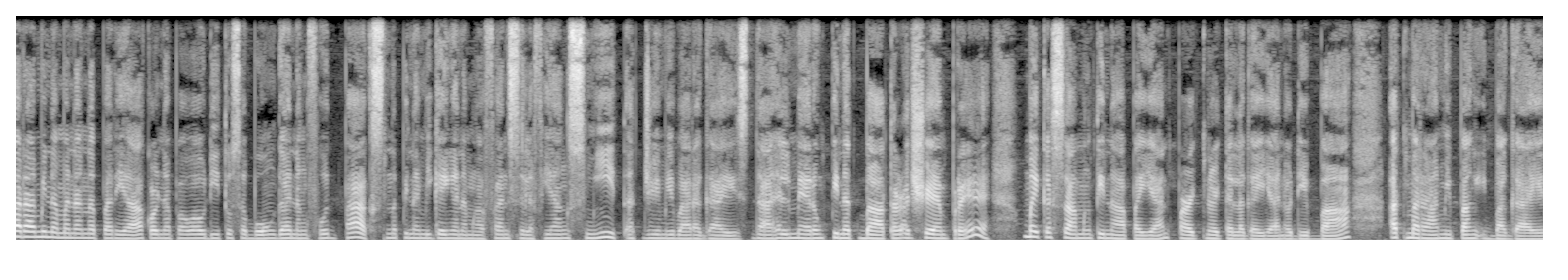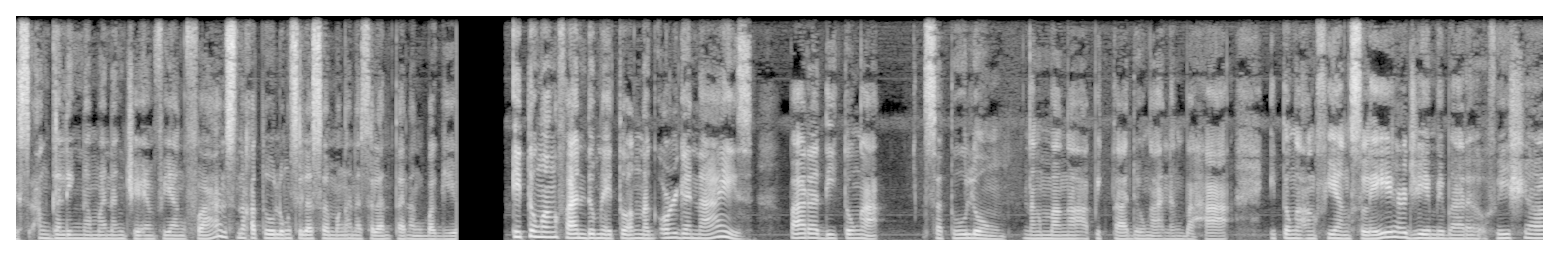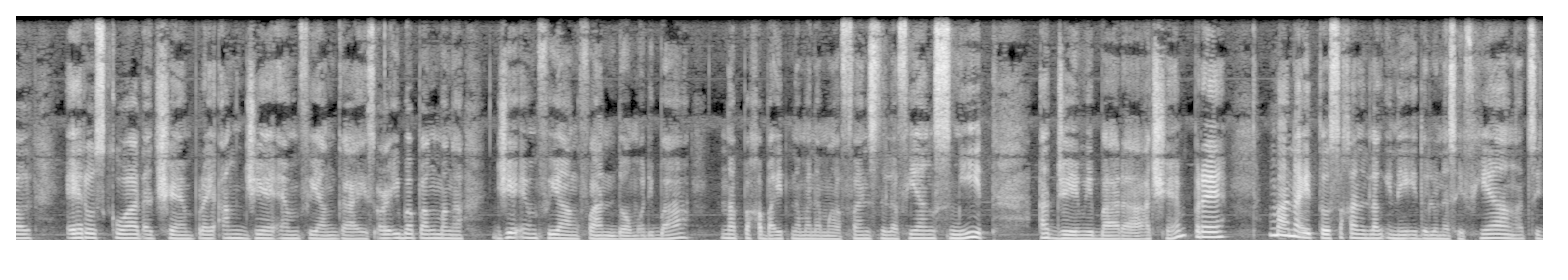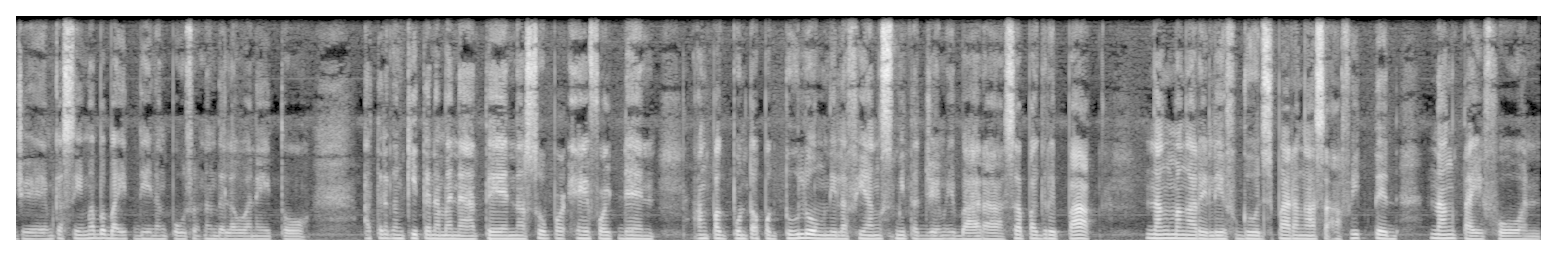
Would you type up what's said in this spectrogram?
Marami naman ang napariak or napawaw dito sa bongga ng food packs na pinamigay nga ng mga fans nila Fiang Smith at Jamie Bara guys dahil merong peanut butter at syempre may kasamang tinapay yan, partner talaga yan o ba diba? At marami pang iba guys. Ang galing naman ng JM Fiang fans, nakatulong sila sa mga nasalanta ng bagyo. Ito ngang fandom na ito ang nag-organize para dito nga sa tulong ng mga apektado nga ng baha. Ito nga ang Fiang Slayer, GM Ibarra Official, Aero Squad at syempre ang JM Fiang guys or iba pang mga JM Fiang fandom o di ba? Napakabait naman ng mga fans nila Fiang Smith at JM Ibarra at syempre mana ito sa kanilang iniidolo na si Fiang at si JM kasi mababait din ang puso ng dalawa na ito. At talagang kita naman natin na super effort din ang pagpunta o pagtulong nila Fiang Smith at Jem Ibarra sa pag-repack ng mga relief goods para nga sa affected ng typhoon.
